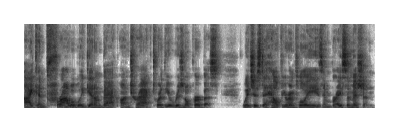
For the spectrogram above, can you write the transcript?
I can probably get them back on track toward the original purpose, which is to help your employees embrace a mission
